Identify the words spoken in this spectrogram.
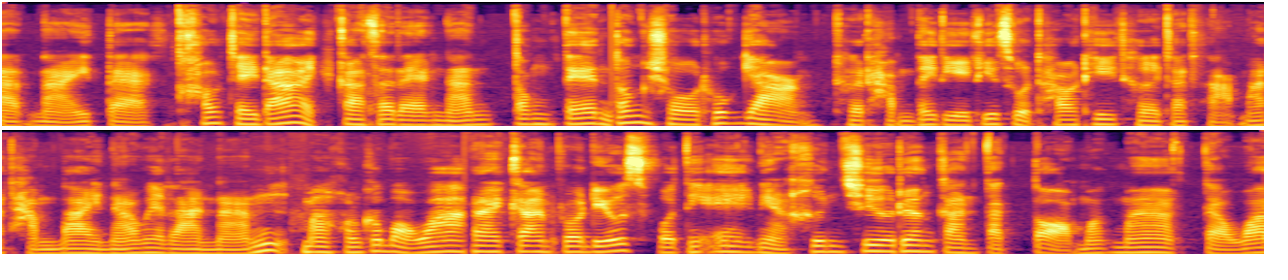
นาดไหน แต่เข้าใจได้การแสดงนั้นต้องเต้นต้องโชว์ทุกอย่าง เธอทำได้ดีที่สุดเท่าที่เธอจะสามารถทำได้นะเวลานั้นบางคนก็บอกว่ารายการ Produce 48เนี่ยขึ้นชื่อเรื่องการตัดต่อมากๆ แต่ว่า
